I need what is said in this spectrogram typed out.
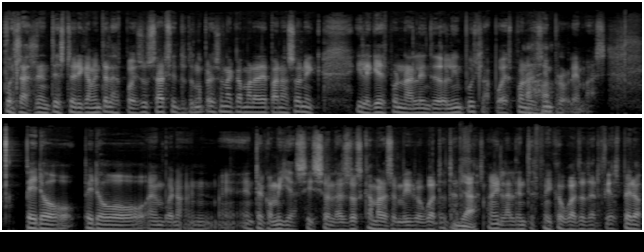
pues las lentes teóricamente las puedes usar. Si tú compras una cámara de Panasonic y le quieres poner una lente de Olympus, la puedes poner sin problemas pero, pero bueno, entre comillas, sí, son las dos cámaras de micro 4 tercios, ¿no? Y la lente es micro 4 tercios. Pero,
